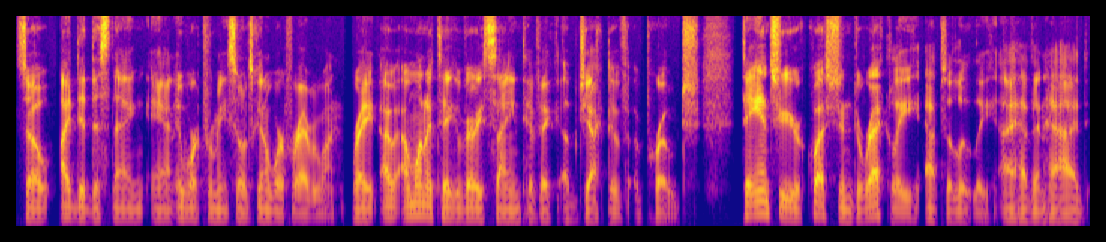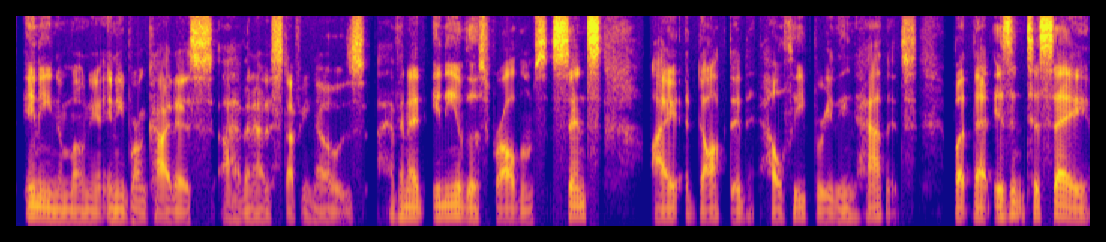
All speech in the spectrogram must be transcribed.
so I did this thing and it worked for me, so it's going to work for everyone, right? I, I want to take a very scientific, objective approach. To answer your question directly, absolutely. I haven't had any pneumonia, any bronchitis. I haven't had a stuffy nose. I haven't had any of those problems since I adopted healthy breathing habits. But that isn't to say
